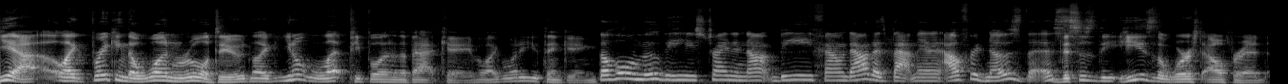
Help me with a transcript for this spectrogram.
Yeah, like breaking the one rule, dude. Like you don't let people into the Batcave. Like what are you thinking? The whole movie, he's trying to not be found out as Batman, and Alfred knows this. This is the he is the worst Alfred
